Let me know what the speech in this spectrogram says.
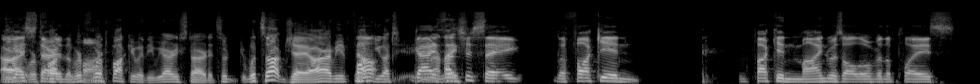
All You right, guys we're, started fuck- the we're, we're fucking with you. We already started. So what's up, Jr? I mean, fuck No, you got guys, a nice- let's just say the fucking fucking mind was all over the place.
